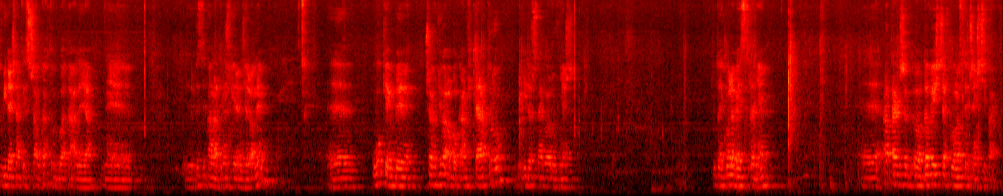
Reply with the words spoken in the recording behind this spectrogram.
Tu widać na tych strzałkach, to by była ta aleja wysypana tym żwirem zielonym. Łukiem by przechodziła obok amfiteatru, widocznego również tutaj po lewej stronie a także do, wyjścia w północnej części parku.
